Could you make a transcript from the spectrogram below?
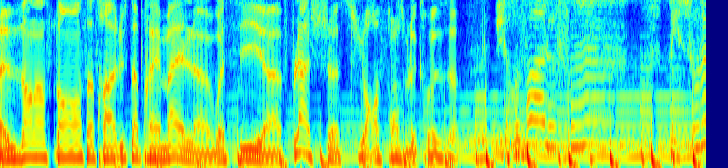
un instant. Ça sera juste après Maël. Voici Flash sur France Bleu Creuse. Je revois le fond. Mes souvenirs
